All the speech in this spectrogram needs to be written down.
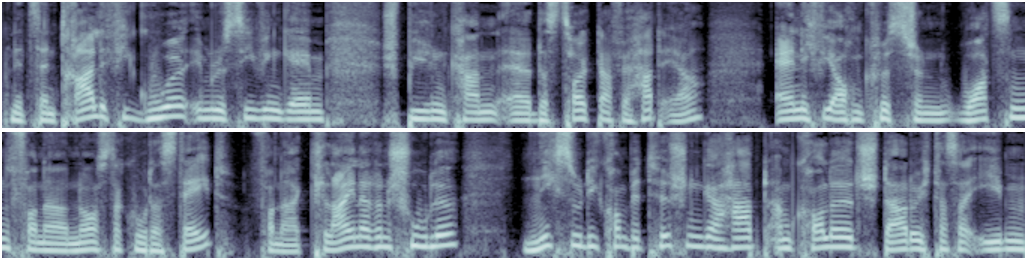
eine zentrale Figur im Receiving Game spielen kann. Äh, das Zeug dafür hat er. Ähnlich wie auch ein Christian Watson von der North Dakota State, von einer kleineren Schule, nicht so die Competition gehabt am College, dadurch, dass er eben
